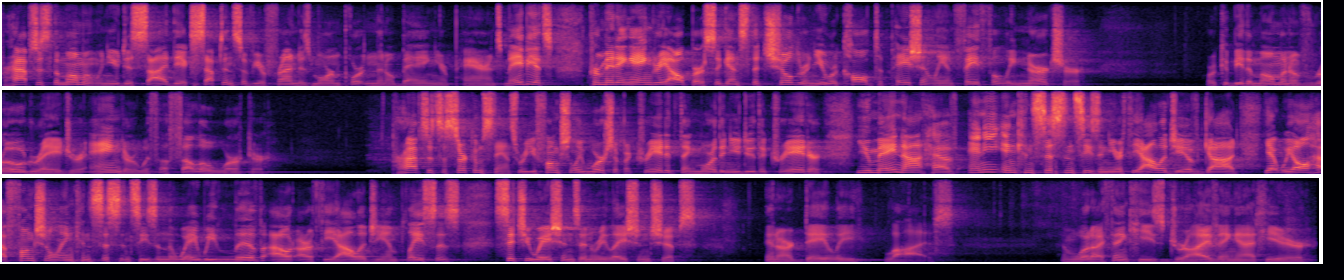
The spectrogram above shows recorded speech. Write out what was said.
Perhaps it's the moment when you decide the acceptance of your friend is more important than obeying your parents. Maybe it's permitting angry outbursts against the children you were called to patiently and faithfully nurture. Or it could be the moment of road rage or anger with a fellow worker. Perhaps it's a circumstance where you functionally worship a created thing more than you do the Creator. You may not have any inconsistencies in your theology of God, yet we all have functional inconsistencies in the way we live out our theology in places, situations, and relationships in our daily lives. And what I think he's driving at here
